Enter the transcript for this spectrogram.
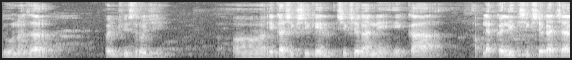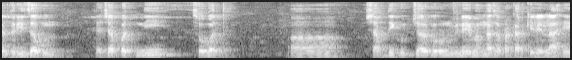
दोन हजार पंचवीस रोजी एका शिक्षिके शिक्षकाने एका आपल्या कलिक शिक्षकाच्या घरी जाऊन त्याच्या पत्नीसोबत शाब्दिक उच्चार करून विनयभंगाचा प्रकार केलेला आहे.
